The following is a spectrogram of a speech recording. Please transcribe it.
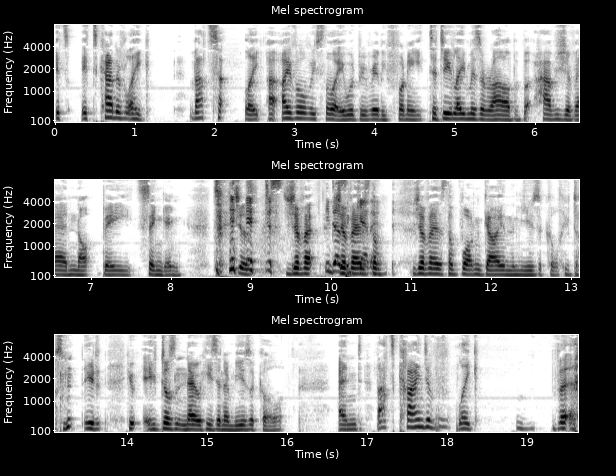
it's it's kind of like that's like I, I've always thought it would be really funny to do Les Miserables but have Javert not be singing, just Just- Javert he doesn't Javert's get the. Javert's the one guy in the musical who doesn't who who, who doesn't know he's in a musical, and that's kind of like the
